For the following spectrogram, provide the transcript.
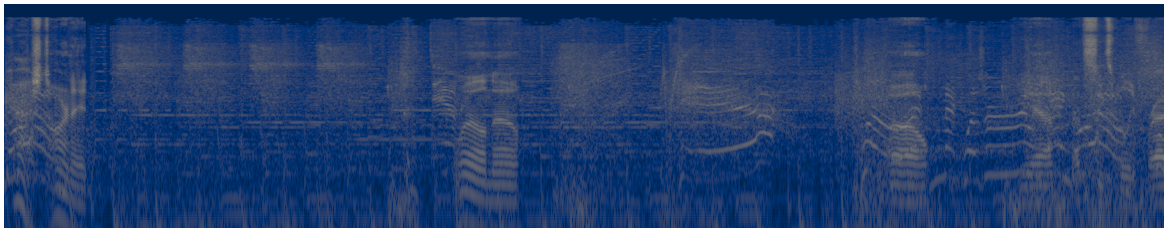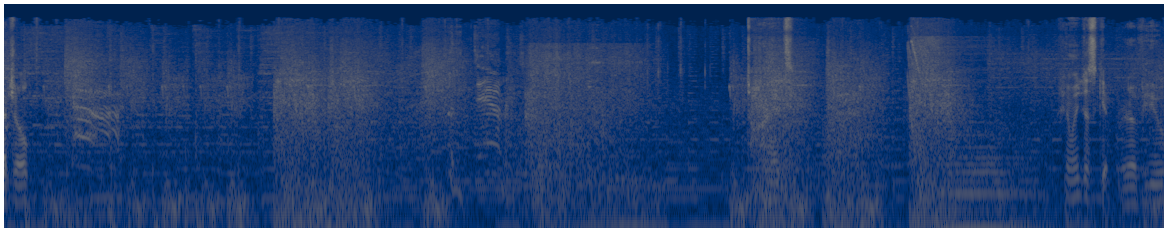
Gosh darn it. Well, no. Oh. Yeah, that suit's really fragile. Darn it. Can we just get rid of you?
